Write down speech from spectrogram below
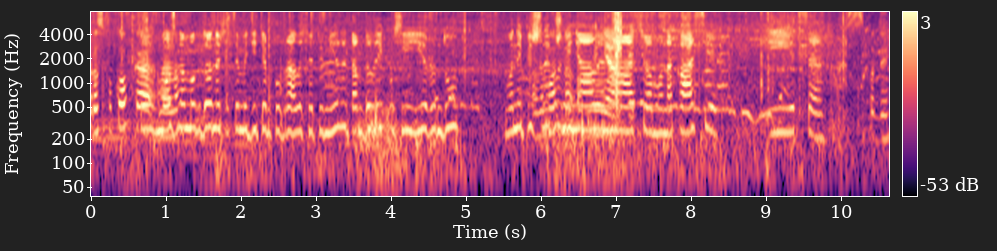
Розпаковка. то можна в Макдональдсі цими дітям побрали хеппі міли, там дали якусь її ерунду. Вони пішли, поміняли на цьому, на касі. І це, Господи.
